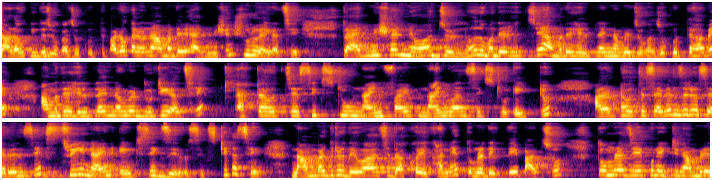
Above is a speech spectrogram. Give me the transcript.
তারাও কিন্তু যোগাযোগ করতে পারো, কেননা আমাদের অ্যাডমিশন শুরু হয়ে গেছে। তো অ্যাডমিশন নেওয়ার জন্য তোমাদের হচ্ছে আমাদের হেল্পলাইন নাম্বারে যোগাযোগ করতে হবে। আমাদের হেল্পলাইন নাম্বার দুটি আছে। একটা হচ্ছে six two nine five nine one six two eight two আর একটা হচ্ছে seven zero seven six three nine eight six zero six ঠিক আছে? নাম্বার দুটো দেওয়া আছে, দেখো এখানে, তোমরা দেখতেই পাচ্ছ। তোমরা যে কোনো একটি নাম্বারে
